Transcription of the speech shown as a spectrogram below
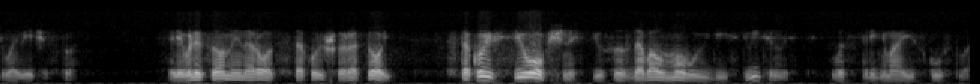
человечества. Революционный народ с такой широтой, с такой всеобщностью создавал новую действительность, воспринимая искусство,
